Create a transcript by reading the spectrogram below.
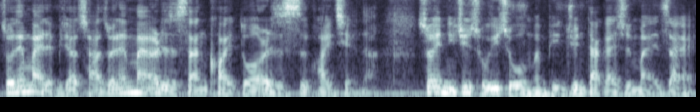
昨天卖的比较差，昨天卖二十三块多，二十四块钱的、所以你去数一数，我们平均大概是卖在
